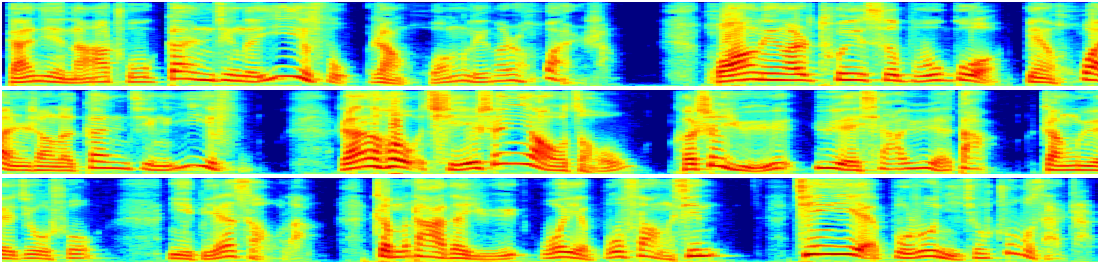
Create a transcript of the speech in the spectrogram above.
赶紧拿出干净的衣服让黄灵儿换上。黄灵儿推辞不过，便换上了干净衣服，然后起身要走。可是雨越下越大，张月就说：“你别走了，这么大的雨，我也不放心。今夜不如你就住在这儿，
